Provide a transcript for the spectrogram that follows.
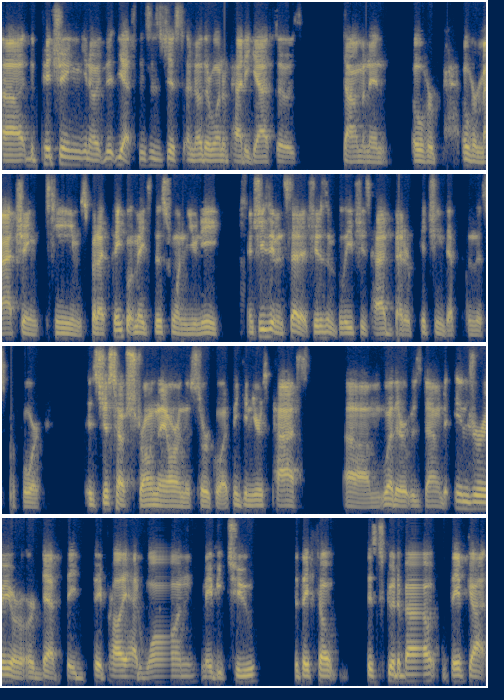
uh, the pitching, you know, th- yes, this is just another one of Patty Gasso's dominant over overmatching teams. But I think what makes this one unique, and she's even said it, she doesn't believe she's had better pitching depth than this before is just how strong they are in the circle. I think in years past, um, whether it was down to injury or, or depth, they they probably had one, maybe two that they felt is good about. They've got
